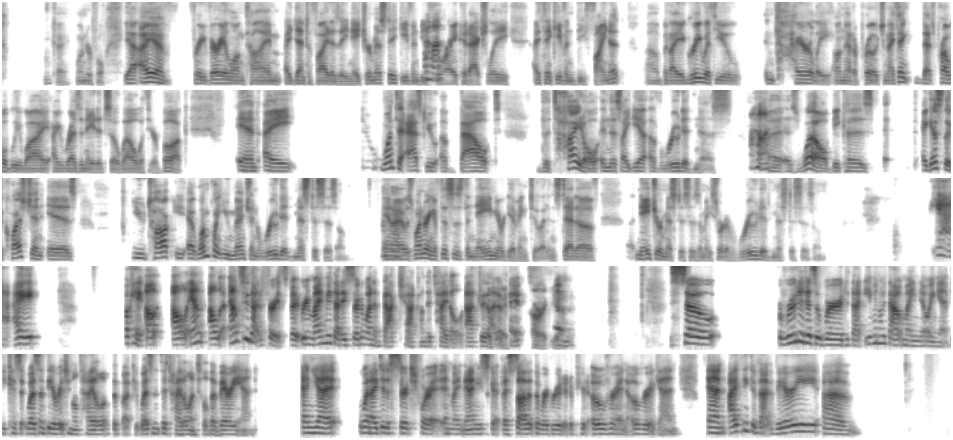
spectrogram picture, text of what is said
Okay, wonderful. Yeah, I have for a very long time identified as a nature mystic, even uh-huh. before uh-huh. I could actually, I think, even define it. Uh, but I agree with you entirely on that approach. And I think that's probably why I resonated so well with your book. And I want to ask you about the title and this idea of rootedness uh-huh. uh, as well, because I guess the question is you talk at one point you mentioned rooted mysticism. And mm-hmm. I was wondering if this is the name you're giving to it instead of nature mysticism, a sort of rooted mysticism. Yeah, I okay, I'll I'll an, I'll answer that first, but remind me that I sort of want to backtrack on the title after that. Okay. okay? All right. Yeah. Um, so rooted is a word that even without my knowing it because it wasn't the original title of the book it wasn't the title until the very end and yet when i did a search for it in my manuscript i saw that the word rooted appeared over and over again and i think of that very um,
